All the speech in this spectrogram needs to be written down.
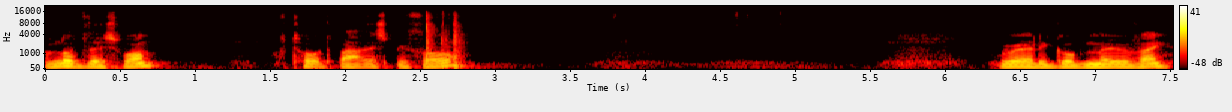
I love this one. I've talked about this before. Really good movie.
